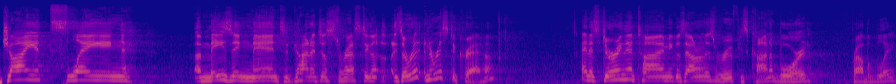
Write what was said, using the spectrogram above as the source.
giant slaying, amazing man to kind of just resting on, he's an aristocrat, huh? And it's during that time he goes out on his roof, he's kind of bored probably.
